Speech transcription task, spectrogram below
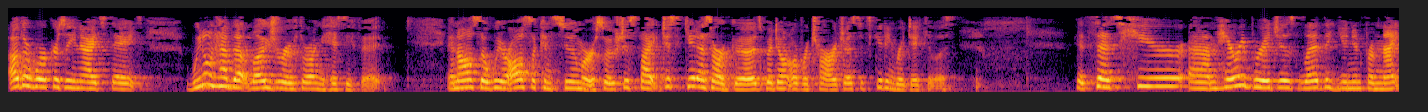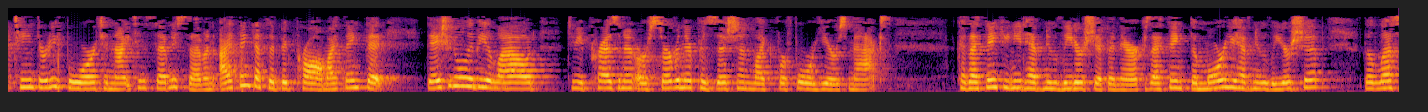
other workers in the United States, we don't have that luxury of throwing a hissy fit. And also, we are also consumers, so it's just like, just get us our goods, but don't overcharge us. It's getting ridiculous. It says here, um, Harry Bridges led the union from 1934 to 1977. I think that's a big problem. I think that they should only be allowed to be president or serve in their position like for four years max. Because I think you need to have new leadership in there. Because I think the more you have new leadership, the less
